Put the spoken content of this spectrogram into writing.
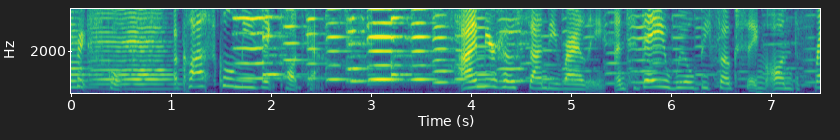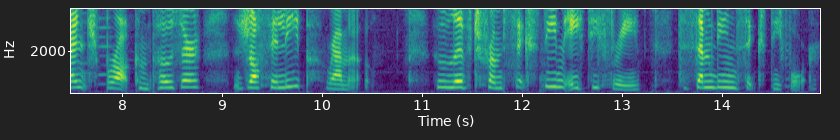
Perfect Score, a classical music podcast. I'm your host, Sandy Riley, and today we'll be focusing on the French Baroque composer Jean Philippe Rameau, who lived from 1683 to 1764.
